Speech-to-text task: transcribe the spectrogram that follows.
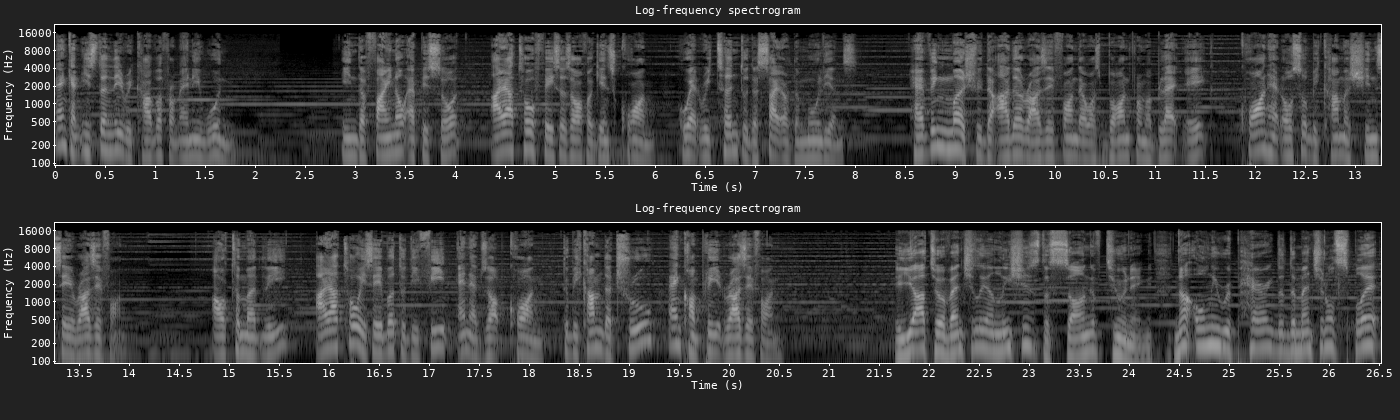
and can instantly recover from any wound. In the final episode, Ayato faces off against Quon, who had returned to the site of the Mulians. Having merged with the other RahXephon that was born from a black egg, Quon had also become a Shinsei RahXephon. Ultimately, Ayato is able to defeat and absorb Quon to become the true and complete RahXephon. Ayato eventually unleashes the Song of Tuning, not only repairing the dimensional split,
